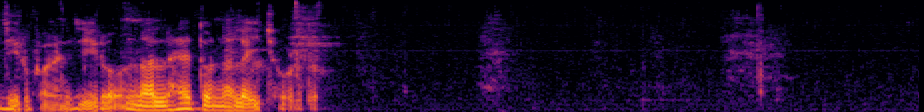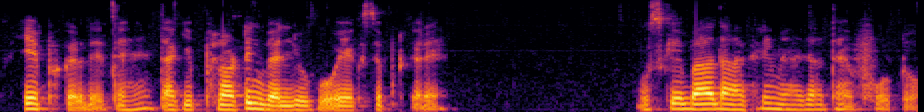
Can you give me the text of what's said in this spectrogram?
ज़ीरो पॉइंट ज़ीरो नल है तो नल ही छोड़ दो। एफ़ कर देते हैं ताकि फ्लोटिंग वैल्यू को एक्सेप्ट करे। उसके बाद आखिरी में आ जाता है photo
